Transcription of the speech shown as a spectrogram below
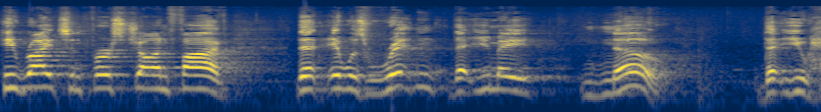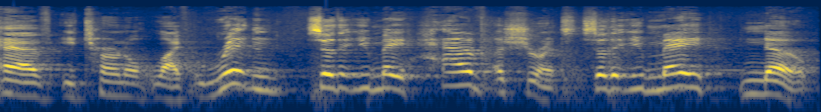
He writes in 1 John 5 that it was written that you may know that you have eternal life. Written so that you may have assurance, so that you may know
